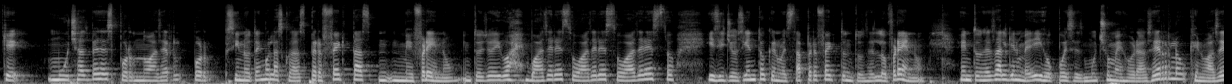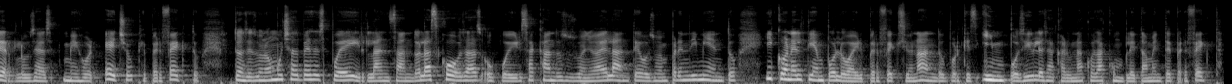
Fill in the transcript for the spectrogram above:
que muchas veces por no hacer, por si no tengo las cosas perfectas, me freno. Entonces yo digo, voy a hacer esto, voy a hacer esto, voy a hacer esto. Y si yo siento que no está perfecto, entonces lo freno. Entonces alguien me dijo, pues es mucho mejor hacerlo que no hacerlo. O sea, es mejor hecho que perfecto. Entonces uno muchas veces puede ir lanzando las cosas o puede ir sacando su sueño adelante o su emprendimiento y con el tiempo lo va a ir perfeccionando porque es imposible sacar una cosa completamente perfecta.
